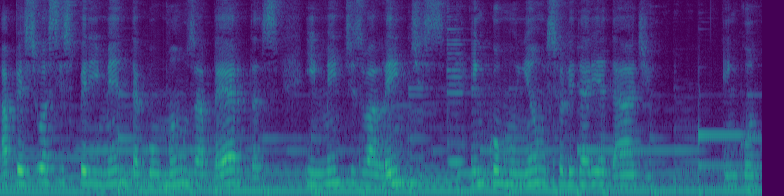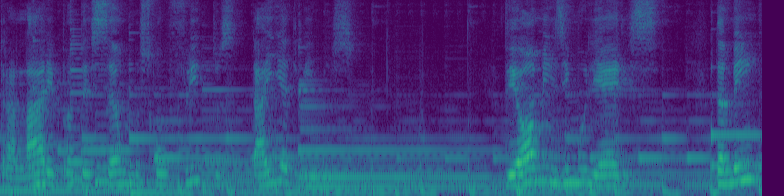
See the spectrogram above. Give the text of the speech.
a pessoa se experimenta com mãos abertas e mentes valentes, em comunhão e solidariedade, encontra lar e proteção nos conflitos daí advindos. Vê homens e mulheres, também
